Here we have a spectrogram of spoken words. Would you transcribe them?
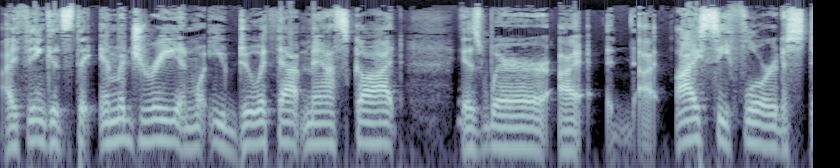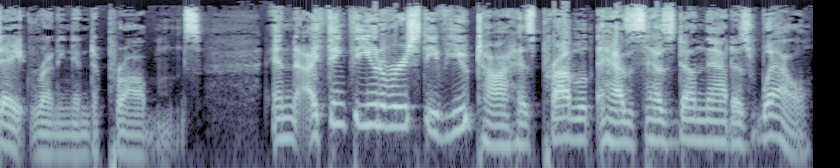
I think it's the imagery and what you do with that mascot is where I, I, I see Florida State running into problems. And I think the University of Utah has probably has has done that as well,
